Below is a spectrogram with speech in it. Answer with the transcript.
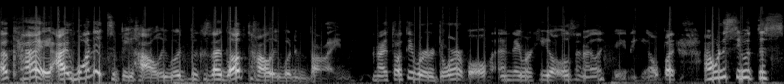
Okay, I wanted to be Hollywood because I loved Hollywood and Vine, and I thought they were adorable, and they were heels, and I like being a heel. But I want to see what this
